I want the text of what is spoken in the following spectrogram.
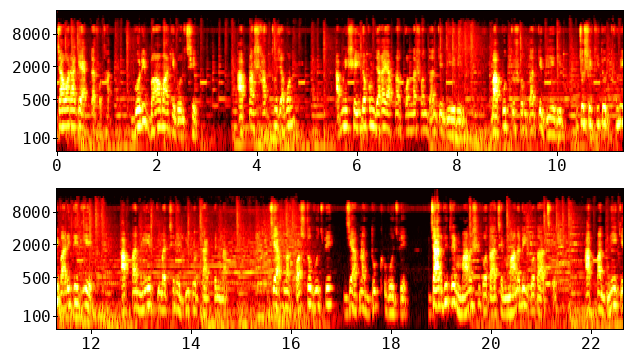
যাওয়ার আগে একটা কথা, গরিব বাবা মাকে বলছি, আপনার সাধ্য যেমন, আপনি সেই রকম জায়গায় আপনার কন্যা সন্তানকে বিয়ে দিন বা পুত্র সন্তানকে বিয়ে দিন। উচ্চশিক্ষিত ধনী বাড়িতে দিয়ে আপনার মেয়ের কিংবা ছেলের বিপদ রাখবেন না। যে আপনার কষ্ট বুঝবে, যে আপনার দুঃখ বুঝবে। যার ভিতরে মানসিকতা আছে, মানবিকতা আছে, আপনার মেয়েকে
